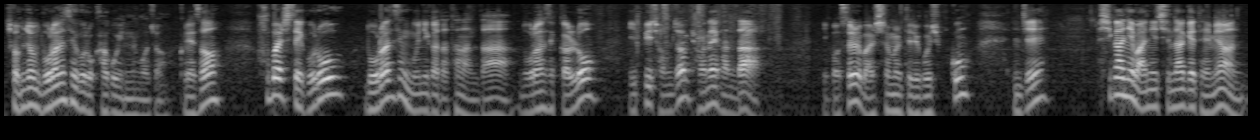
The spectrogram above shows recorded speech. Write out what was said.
점점 노란색으로 가고 있는 거죠. 그래서 후발색으로 노란색 무늬가 나타난다. 노란 색깔로 잎이 점점 변해간다. 이것을 말씀을 드리고 싶고 이제 시간이 많이 지나게 되면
